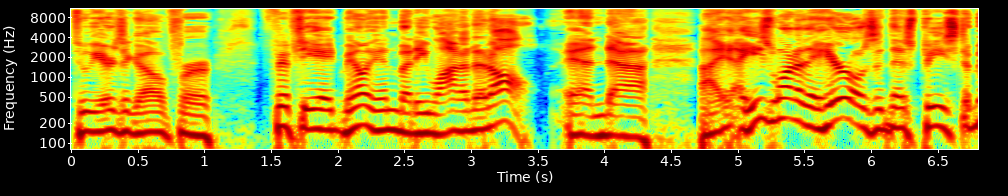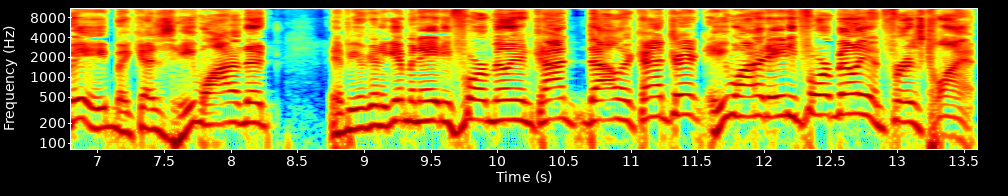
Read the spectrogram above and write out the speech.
two years ago for fifty-eight million, but he wanted it all. And uh, I, he's one of the heroes in this piece to me because he wanted it. If you're going to give him an eighty-four million dollar contract, he wanted eighty-four million for his client.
